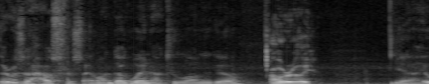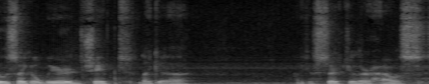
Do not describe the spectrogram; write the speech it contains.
There was a house for sale on Dugway not too long ago. oh really? Yeah, it was like a weird shaped, like a, like a circular house.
